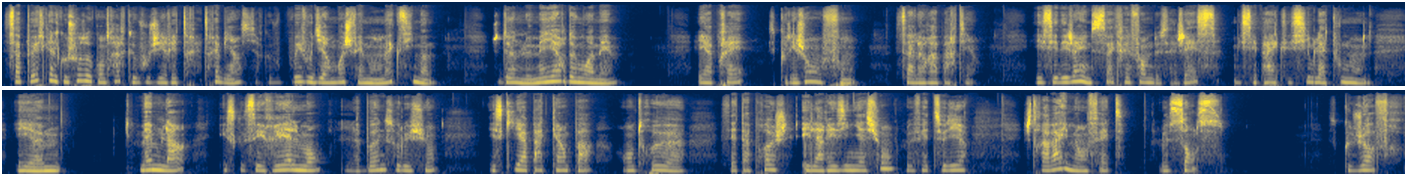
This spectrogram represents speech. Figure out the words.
Ça peut être quelque chose au contraire que vous gérez très très bien, c'est-à-dire que vous pouvez vous dire moi je fais mon maximum, je donne le meilleur de moi-même, et après ce que les gens en font, ça leur appartient. Et c'est déjà une sacrée forme de sagesse, mais c'est pas accessible à tout le monde. Et euh, même là, est-ce que c'est réellement la bonne solution? Est-ce qu'il n'y a pas qu'un pas entre euh, cette approche et la résignation? Le fait de se dire, je travaille, mais en fait, le sens, ce que j'offre,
